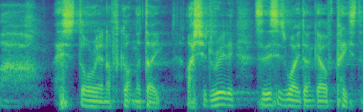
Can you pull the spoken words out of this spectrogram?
Oh, historian, I've forgotten the date. I should really, so this is why I don't go off piste.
